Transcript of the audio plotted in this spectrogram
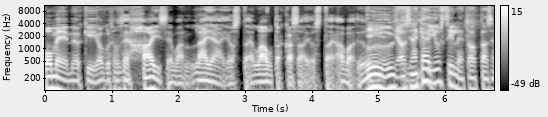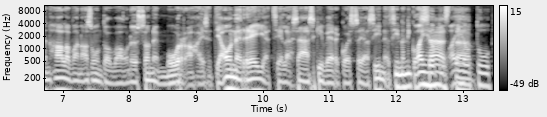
Homemöki, jonkun semmoisen haisevan läjää jostain, lautakasa jostain. Ava- Joo, siinä käy just silleen, että ottaa sen halvan asuntovaunu, jossa on ne muurahaiset ja on ne reijät siellä sääskiverkoissa ja siinä, siinä niin aiheutuu, Säästää. aiheutuu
